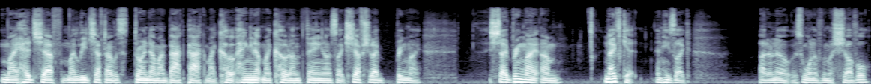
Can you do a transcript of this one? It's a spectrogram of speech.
my head chef, my lead chef, I was throwing down my backpack, my coat, hanging up my coat on the thing, and I was like, Chef, should I bring my should I bring my um, knife kit? And he's like, I don't know. Is one of them a shovel?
